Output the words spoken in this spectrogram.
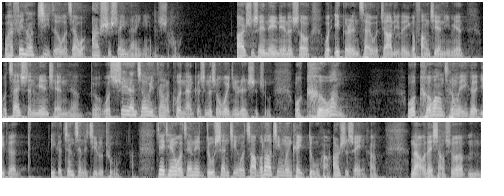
我还非常记得我在我二十岁那一年的时候，二十岁那一年的时候，我一个人在我家里的一个房间里面，我在神的面前，我虽然遭遇到了困难，可是那时候我已经认识主，我渴望，我渴望成为一个一个。一个真正的基督徒。那天我在那读圣经，我找不到经文可以读。哈，二十岁哈，那我在想说，嗯，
